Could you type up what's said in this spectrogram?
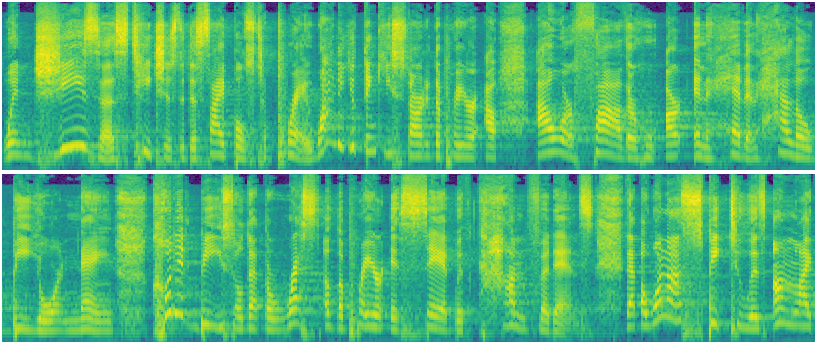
When Jesus teaches the disciples to pray, why do you think he started the prayer out? Our Father who art in heaven, hallowed be your name. Could it be so that the rest of the prayer is said with confidence that the one I speak to is unlike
